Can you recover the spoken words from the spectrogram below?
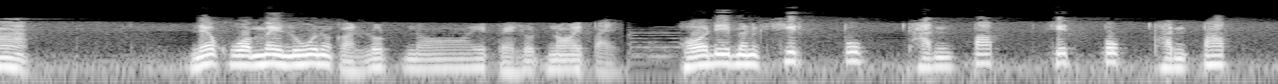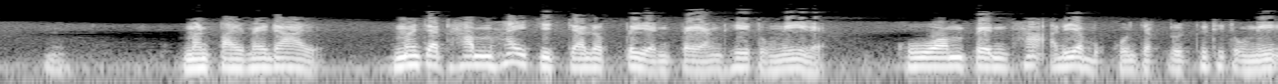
มาก ๆ แล้วความไม่รู้นั่นก็ลดน้อยไปลดน้อยไป พอดีมันคิดปุ๊บทันปับ๊บคิดปุ๊บทันปับ๊บมันไปไม่ได้ มันจะทำให้จิตใจเราเปลี่ยนแปลงที่ตรงนี้แหละความเป็นพระอริยบุคคลจะเกิดขึ้นที่ตรงนี้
